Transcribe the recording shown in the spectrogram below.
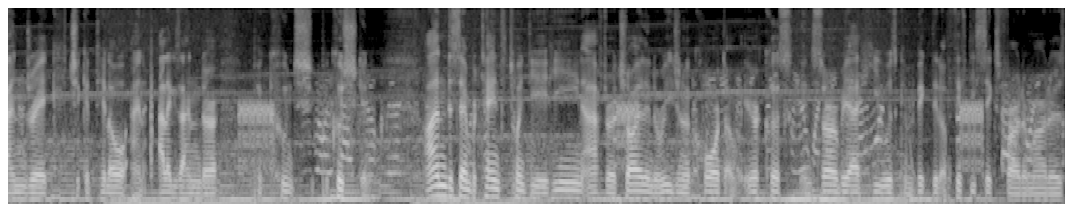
Andrei Chikatilo and Alexander Pichushkin. On December 10, 2018, after a trial in the regional court of Irkutsk in Siberia, he was convicted of 56 further murders.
